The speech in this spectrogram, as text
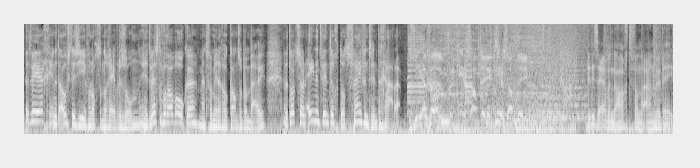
Het weer. In het oosten zie je vanochtend nog even de zon. In het westen vooral wolken, met vanmiddag ook kans op een bui. En het wordt zo'n 21 tot 25 graden. ZFM, verkeersupdate. verkeersupdate. Dit is Erwin de Hart van de ANWB.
